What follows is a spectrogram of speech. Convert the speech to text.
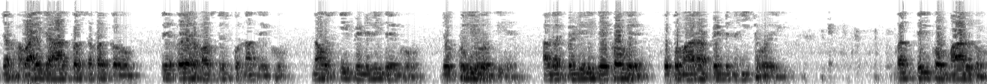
جب ہوائی جہاز پر سفر کرو ایئر ہاسٹس کو نہ دیکھو، نہ اس کی پنڈلی دیکھو جو کھلی ہوتی ہے۔ اگر پنڈلی دیکھو گے تو تمہارا پنڈ نہیں چھوڑے گی۔ بس دل کو مار لو۔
